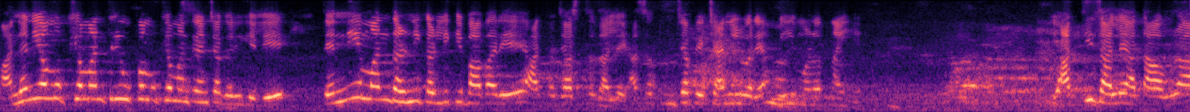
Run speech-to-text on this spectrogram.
माननीय मुख्यमंत्री उपमुख्यमंत्र्यांच्या घरी गेले. त्यांनी मन धरणी काढली की बाबा रे आता जास्त झालंय. असं तुमच्या पे चॅनलवर आहे. मी म्हणत नाहीये. अति झाले आता आवरा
